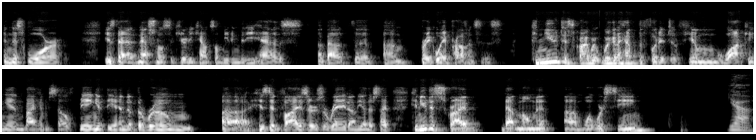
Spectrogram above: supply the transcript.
in this war is that National Security Council meeting that he has about the um, breakaway provinces. Can you describe it? We're going to have the footage of him walking in by himself, being at the end of the room, uh, his advisors arrayed on the other side. Can you describe that moment, um, what we're seeing? Yeah.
